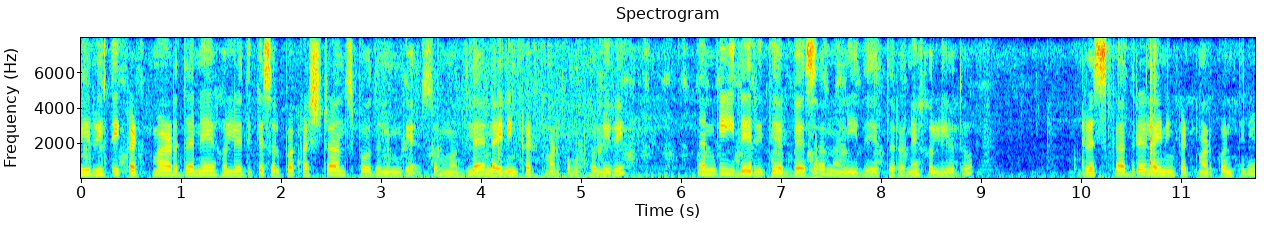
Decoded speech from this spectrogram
ಈ ರೀತಿ ಕಟ್ ಮಾಡ್ದೇ ಹೊಲಿಯೋದಕ್ಕೆ ಸ್ವಲ್ಪ ಕಷ್ಟ ಅನಿಸ್ಬೋದು ನಿಮಗೆ. ಸೊ ಮೊದಲೇ ಲೈನಿಂಗ್ ಕಟ್ ಮಾಡ್ಕೊಬಿಟ್ಟು ಹೊಲಿರಿ. ನನಗೆ ಇದೇ ರೀತಿ ಅಭ್ಯಾಸ, ನಾನು ಇದೇ ಥರನೇ ಹೊಲಿಯೋದು. ಡ್ರೆಸ್ಗಾದರೆ ಲೈನಿಂಗ್ ಕಟ್ ಮಾಡ್ಕೊತೀನಿ,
